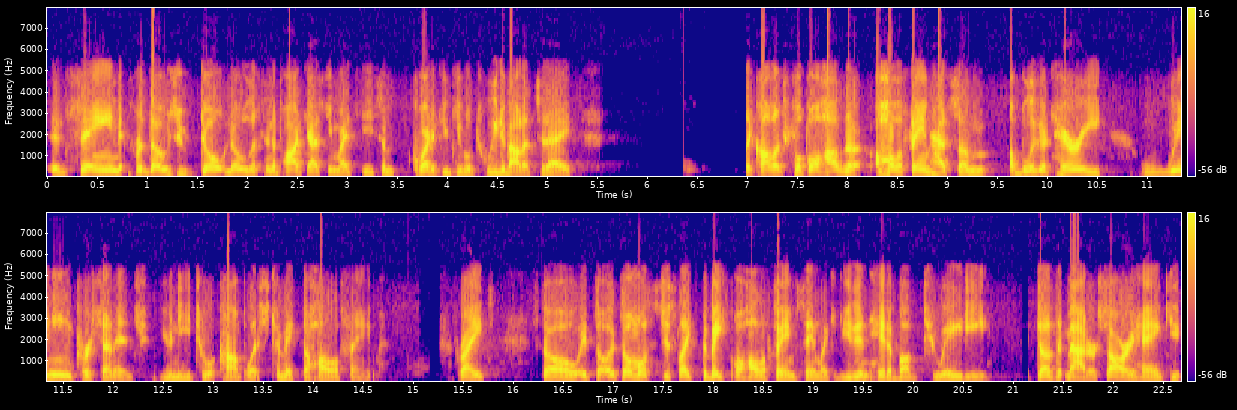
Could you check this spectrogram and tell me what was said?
insane. For those who don't know, listen to podcasts, you might see some quite a few people tweet about it today. The College Football Hall of Fame has some obligatory winning percentage you need to accomplish to make the Hall of Fame, right? So it's it's almost just like the Baseball Hall of Fame saying like if you didn't hit above 280, it doesn't matter. Sorry, Hank, you,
